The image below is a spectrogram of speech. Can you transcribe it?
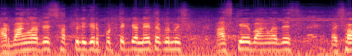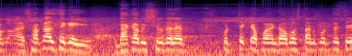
আর বাংলাদেশ ছাত্রলীগের প্রত্যেকটা নেতাকর্মী আজকে বাংলাদেশ সকাল থেকেই ঢাকা বিশ্ববিদ্যালয়ের প্রত্যেকটা পয়েন্টে অবস্থান করতেছে।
